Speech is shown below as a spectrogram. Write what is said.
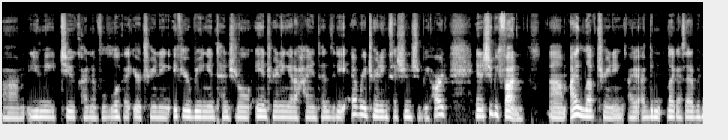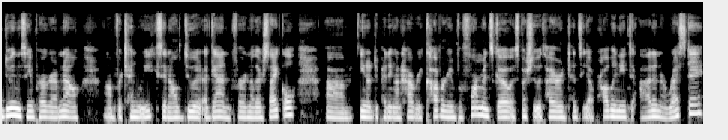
Um, you need to kind of look at your training. If you're being intentional and training at a high intensity, every training session should be hard and it should be fun. Um, I love training. I, have been, like I said, I've been doing the same program now um, for 10 weeks and I'll do it again for another cycle. Um, you know, depending on how recovery and performance go, especially with higher intensity, I'll probably need to add in a rest day.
